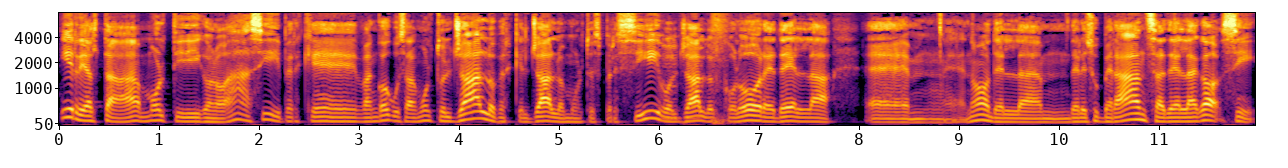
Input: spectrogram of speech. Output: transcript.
In realtà molti dicono, ah sì, perché Van Gogh usava molto il giallo, perché il giallo è molto espressivo, il giallo è il colore della, ehm, eh, no, del, ehm, dell'esuberanza, della co- Sì,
